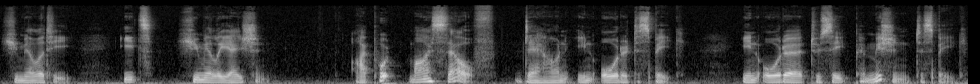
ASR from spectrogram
humility, it's humiliation. I put myself down in order to speak, in order to seek permission to speak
